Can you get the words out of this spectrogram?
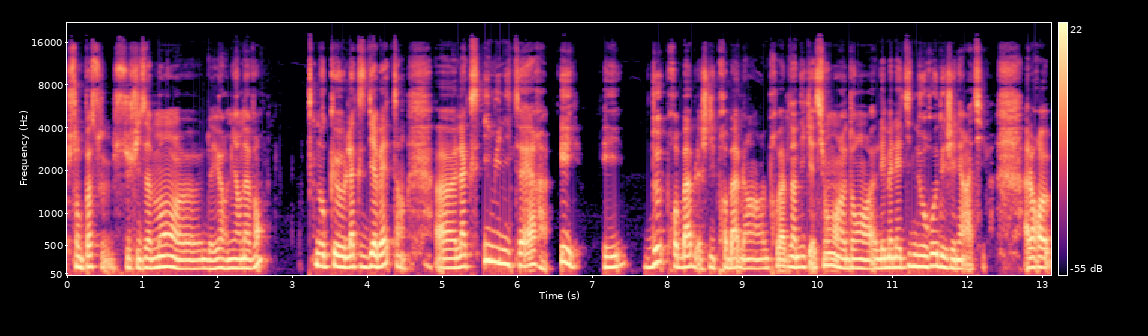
qui sont pas suffisamment d'ailleurs mis en avant. Donc l'axe diabète, l'axe immunitaire et et deux probables, je dis probables, hein, probables indications dans les maladies neurodégénératives. Alors,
